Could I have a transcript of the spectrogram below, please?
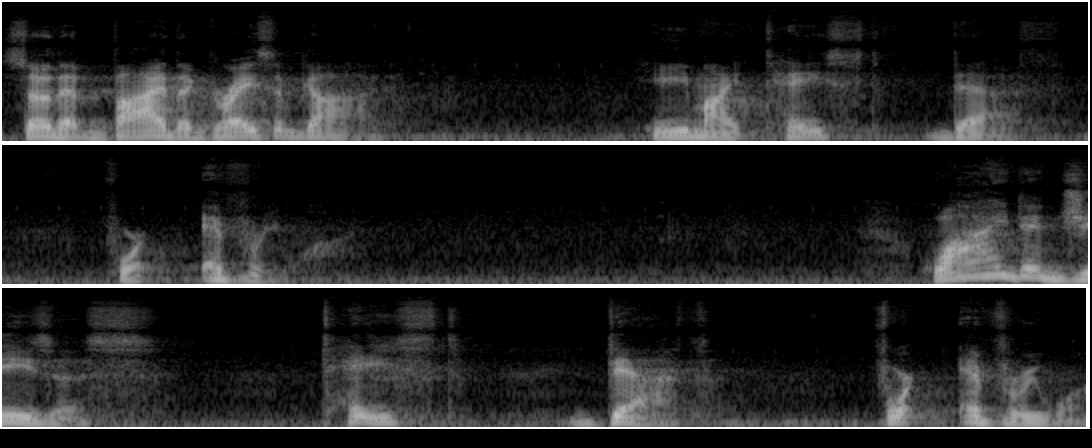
so that by the grace of God he might taste death for everyone. Why did Jesus taste death for everyone?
